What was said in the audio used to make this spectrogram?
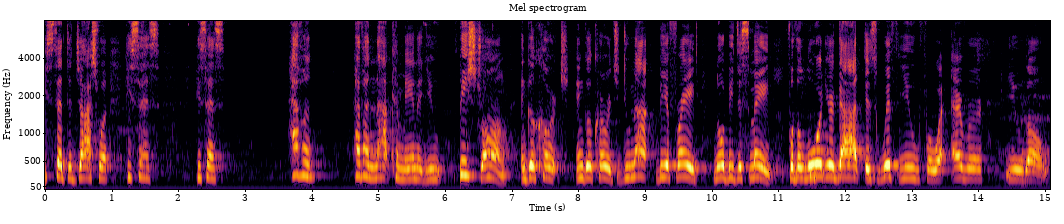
he said to Joshua, he says, he says, haven't, have I not commanded you? Be strong and good courage, in good courage. Do not be afraid, nor be dismayed, for the Lord your God is with you for wherever you go.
